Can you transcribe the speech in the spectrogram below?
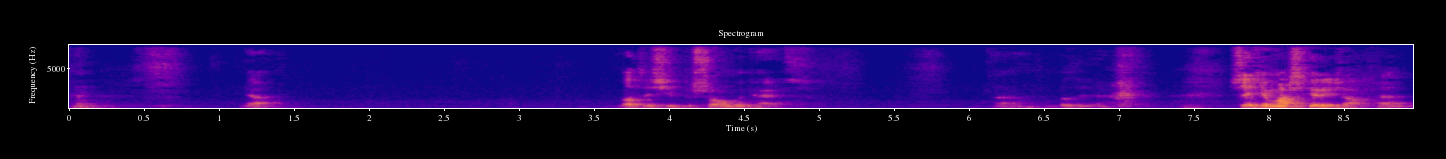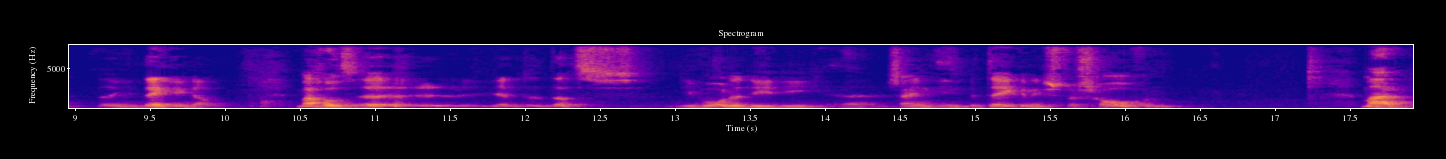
ja. Wat is je persoonlijkheid? zet je masker eens af, hè? denk ik dan. Maar goed, uh, dat, die woorden die, die uh, zijn in betekenis verschoven. Maar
